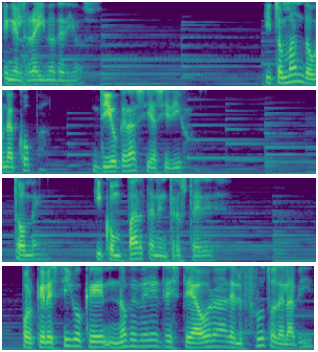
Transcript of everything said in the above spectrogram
en el reino de Dios. Y tomando una copa, dio gracias y dijo, Tomen y compartan entre ustedes porque les digo que no beberé desde ahora del fruto de la vid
